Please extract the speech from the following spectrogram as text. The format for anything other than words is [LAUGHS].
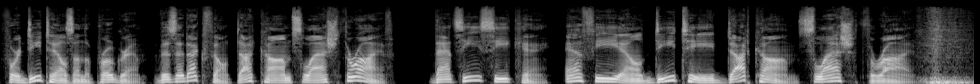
For details on the program, visit eckfeldt.com slash thrive. That's E-C-K-F-E-L-D-T dot com slash thrive.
